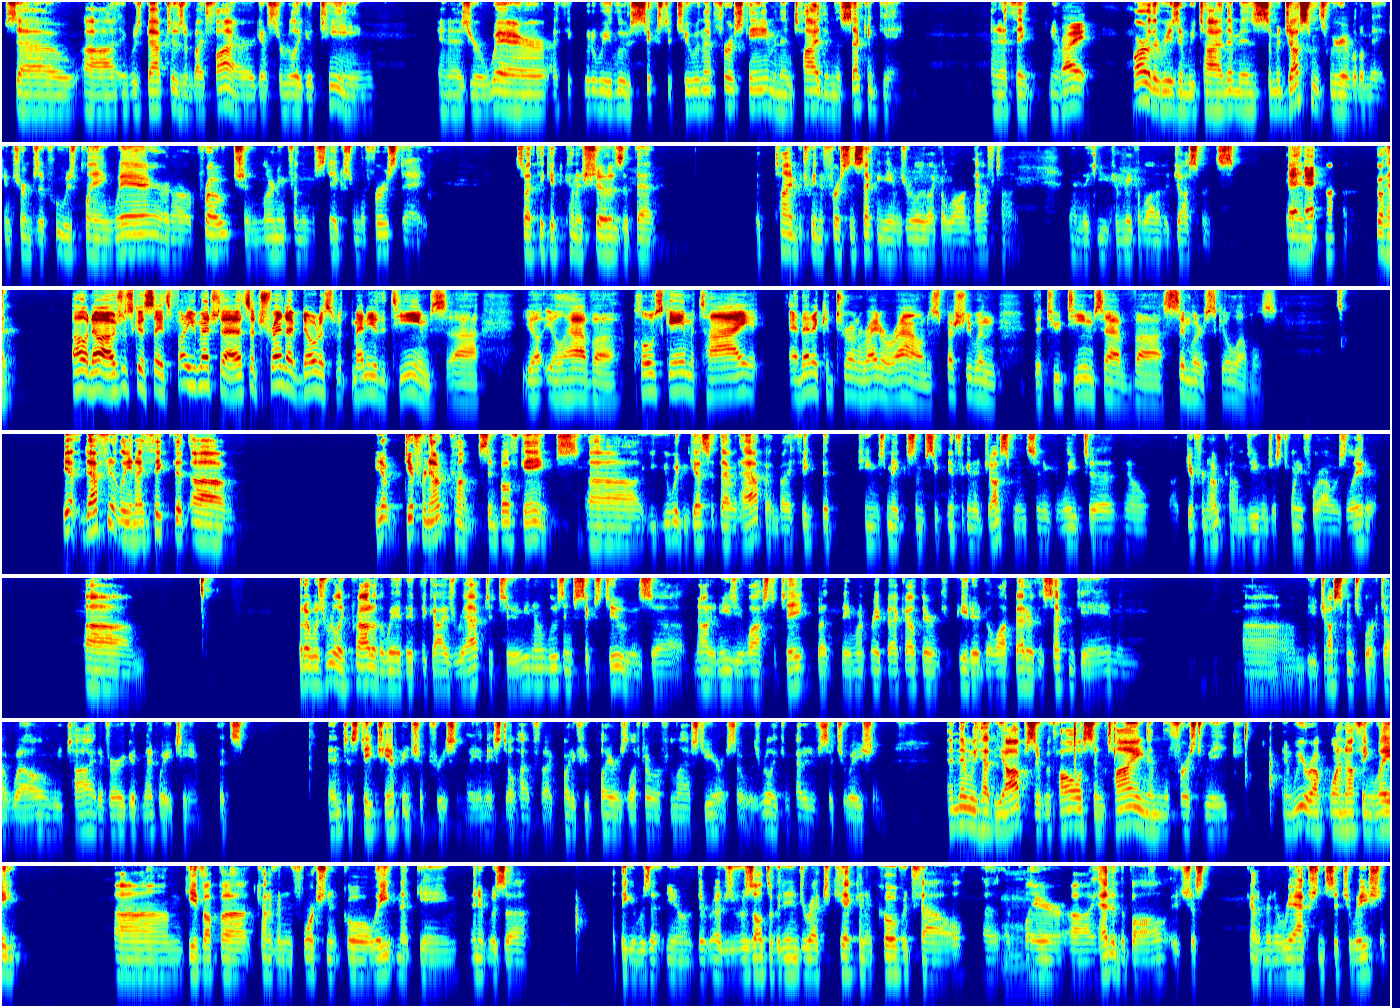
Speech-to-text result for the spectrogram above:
So uh, it was baptism by fire against a really good team. And as you're aware, I think what did we lose six to two in that first game, and then tied them the second game. And I think you know, right. Part of the reason we tied them is some adjustments we were able to make in terms of who was playing where and our approach, and learning from the mistakes from the first day. So I think it kind of shows that that the time between the first and second game is really like a long halftime, and like you can make a lot of adjustments. And, and uh, go ahead. Oh no, I was just gonna say it's funny you mentioned that. That's a trend I've noticed with many of the teams. Uh, you'll you'll have a close game, a tie, and then it can turn right around, especially when the two teams have uh, similar skill levels. Yeah, definitely, and I think that. Um, you know, different outcomes in both games. Uh, you, you, wouldn't guess that that would happen, but I think that teams make some significant adjustments and it can lead to you know different outcomes even just 24 hours later um, but i was really proud of the way that the guys reacted to you know losing 6-2 is uh, not an easy loss to take but they went right back out there and competed a lot better the second game and um, the adjustments worked out well and we tied a very good medway team that's been to state championships recently and they still have uh, quite a few players left over from last year. So it was a really competitive situation. And then we had the opposite with Holliston tying them the first week, and we were up one nothing late um, gave up a kind of an unfortunate goal late in that game, and it was a, I think it was a you know the, as a result of an indirect kick and a COVID foul, a, a Mm. player uh, ahead of the ball. It's just kind of in a reaction situation.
